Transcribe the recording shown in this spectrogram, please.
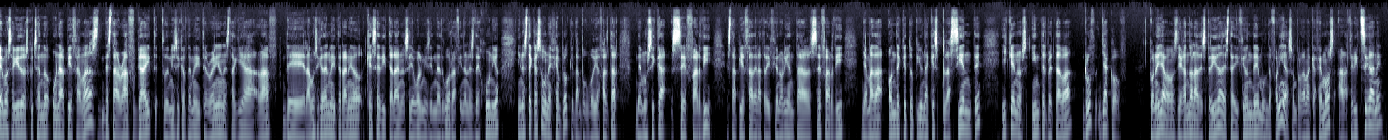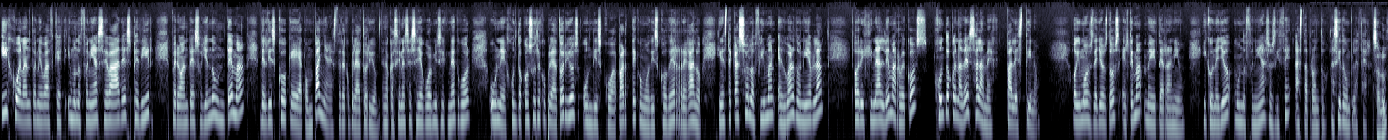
Hemos seguido escuchando una pieza más de esta Rough Guide to the Music of the Mediterranean, esta guía RAF de la música del Mediterráneo que se editará en el sello World Music Network a finales de junio. Y en este caso un ejemplo, que tampoco podía faltar, de música sefardí, esta pieza de la tradición oriental sefardí llamada Onde que topi una que es plasiente y que nos interpretaba Ruth Jacob. Con ella vamos llegando a la despedida de esta edición de Mundofonías, un programa que hacemos Araceli Tzigane. Y Juan Antonio Vázquez y Mundofonía se va a despedir, pero antes oyendo un tema del disco que acompaña este recopilatorio. En ocasiones el sello World Music Network une junto con sus recopilatorios un disco aparte como disco de regalo. Y en este caso lo firman Eduardo Niebla, original de Marruecos, junto con Adel Salameh, palestino. Oímos de ellos dos el tema Mediterráneo y con ello Mundofonías os dice hasta pronto. Ha sido un placer. Salud.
